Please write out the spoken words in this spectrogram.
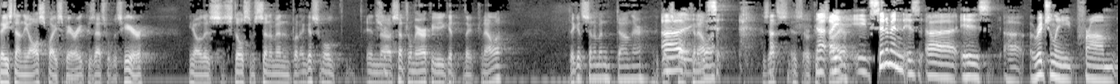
based on the allspice berry, because that's what was here. You know, there's still some cinnamon, but I guess well, in uh, Central America, you get the canela. They get cinnamon down there. It's Uh, called canela. Is that is or Now, I, cinnamon is uh, is uh, originally from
